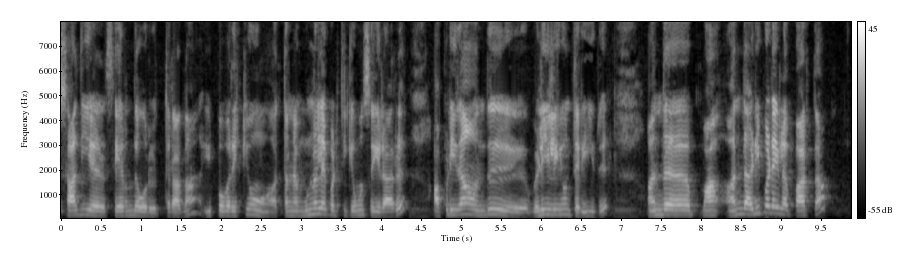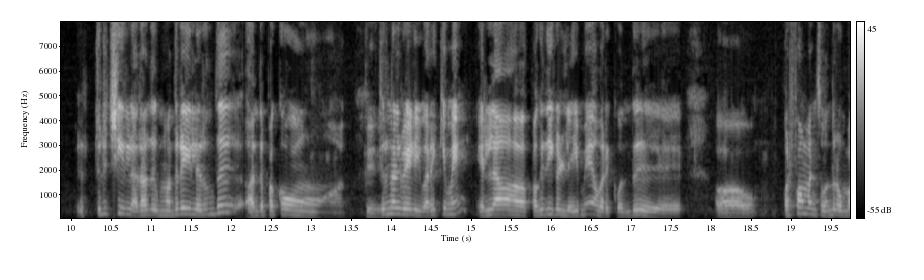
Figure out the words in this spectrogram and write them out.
சாதியை சேர்ந்த ஒருத்தராக தான் இப்போ வரைக்கும் தன்னை முன்னிலைப்படுத்திக்கவும் செய்கிறாரு அப்படி தான் வந்து வெளியிலையும் தெரியுது. அந்த அந்த அடிப்படையில் பார்த்தா திருச்சியில் அதாவது மதுரையிலிருந்து அந்த பக்கம் திருநெல்வேலி வரைக்குமே எல்லா பகுதிகள்லையுமே அவருக்கு வந்து பர்ஃபார்மன்ஸ் வந்து ரொம்ப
